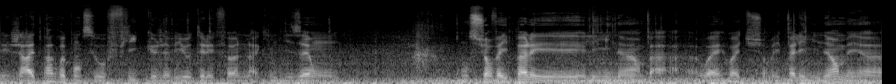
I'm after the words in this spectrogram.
Euh, et j'arrête pas de repenser aux flics que j'avais eu au téléphone là qui me disaient on surveille pas les, mineurs. Bah ouais, ouais, tu surveilles pas les mineurs, mais euh,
